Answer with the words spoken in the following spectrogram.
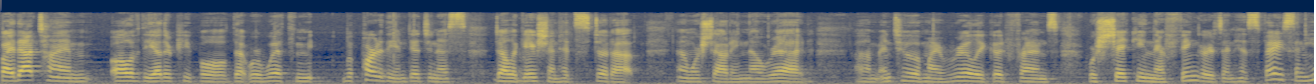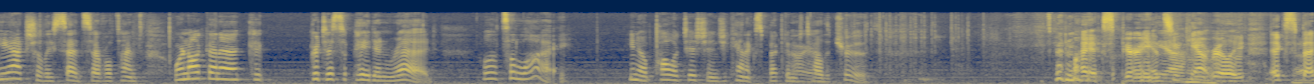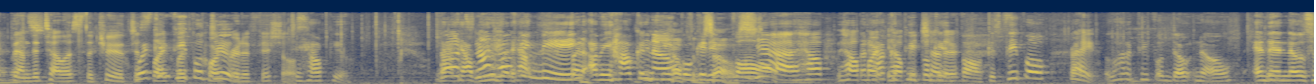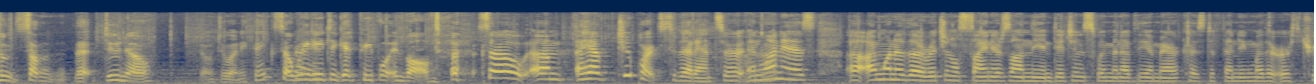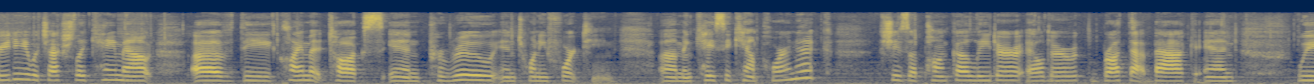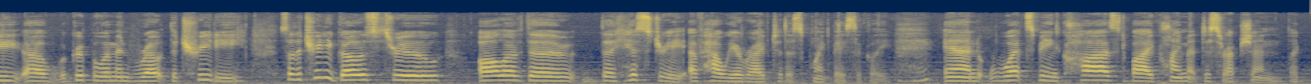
by that time, all of the other people that were with me, part of the indigenous delegation had stood up and were shouting no REDD. Um, and two of my really good friends were shaking their fingers in his face. And he actually said several times, We're not going to participate in REDD. Well, it's a lie. You know, politicians, you can't expect them Oh, to yeah. tell the truth. It's been my experience. Yeah. You can't really expect them to tell us the truth, just like can with corporate do officials. to help you? Well, it's help not you, but help helping me, But I mean, how can you know. people get involved? Yeah, help help But our, how can help people each get other. involved? Because people, Right. a lot of people don't know, and then those who some that do know don't do anything. So we need to get people involved. So um, I have two parts to that answer, and Uh-huh. one is uh, I'm one of the original signers on the Indigenous Women of the Americas Defending Mother Earth Treaty, which actually came out of the climate talks in Peru in 2014. Um, and Casey Camp Horinek, she's a Ponca leader, elder, brought that back, and we, uh, a group of women wrote the treaty. So the treaty goes through all of the the history of how we arrived to this point, basically, mm-hmm. and what's being caused by climate disruption, like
